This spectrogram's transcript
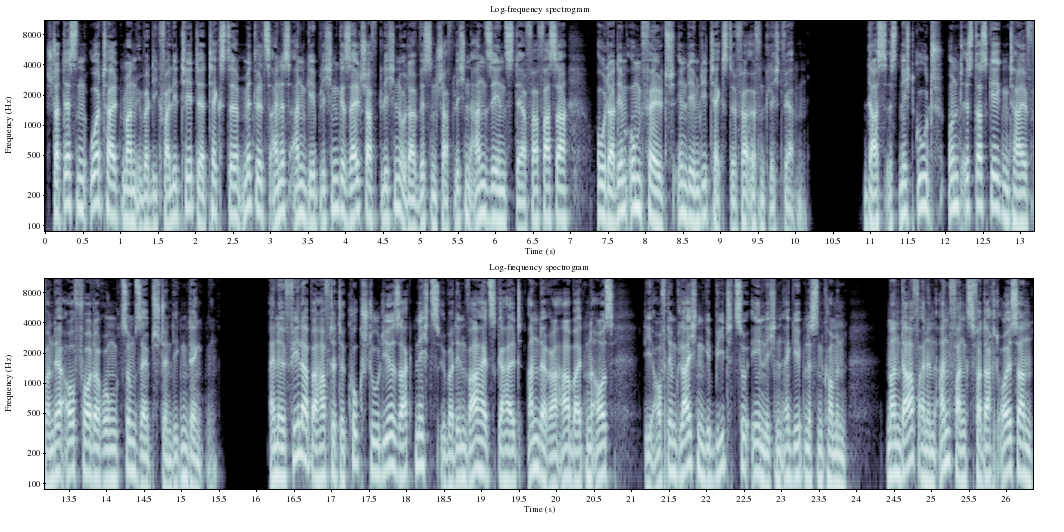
stattdessen urteilt man über die Qualität der Texte mittels eines angeblichen gesellschaftlichen oder wissenschaftlichen Ansehens der Verfasser oder dem Umfeld, in dem die Texte veröffentlicht werden. Das ist nicht gut und ist das Gegenteil von der Aufforderung zum selbstständigen Denken. Eine fehlerbehaftete Cook-Studie sagt nichts über den Wahrheitsgehalt anderer Arbeiten aus, die auf dem gleichen Gebiet zu ähnlichen Ergebnissen kommen. Man darf einen Anfangsverdacht äußern,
